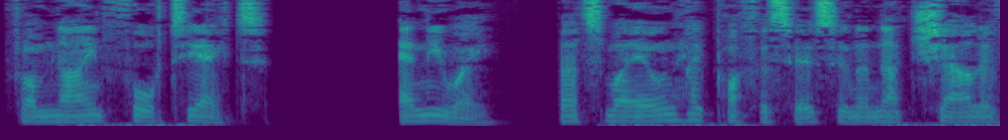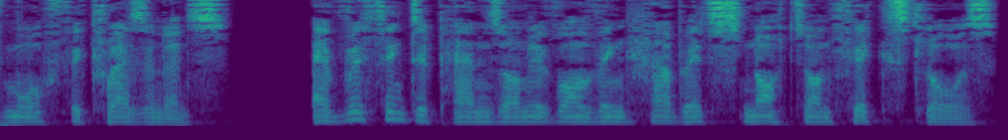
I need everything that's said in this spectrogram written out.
From 948. Anyway, that's my own hypothesis in a nutshell of morphic resonance. Everything depends on evolving habits not on fixed laws.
